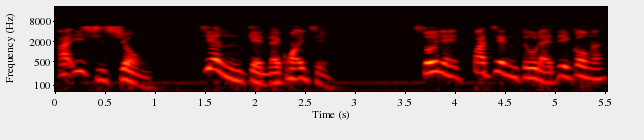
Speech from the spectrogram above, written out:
啊，伊是上正见来看一切。所以呢，八正道来底讲啊，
